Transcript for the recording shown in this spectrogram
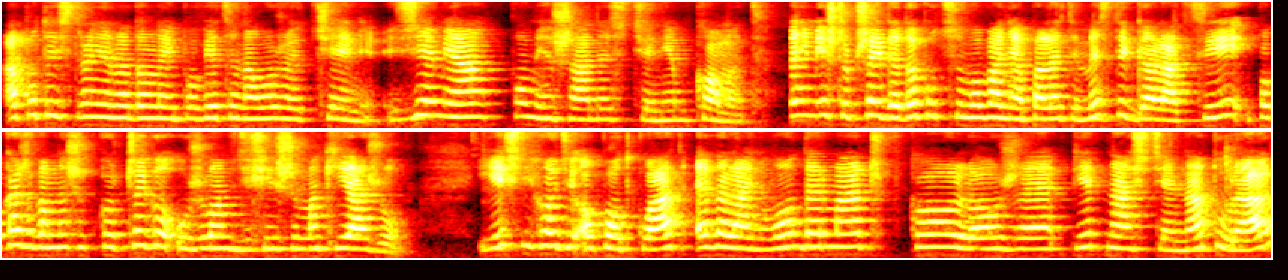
A po tej stronie na dolnej powiece nałożę cień Ziemia pomieszany z cieniem Komet. Zanim jeszcze przejdę do podsumowania palety Mystic Galaxy, pokażę Wam na szybko, czego użyłam w dzisiejszym makijażu. Jeśli chodzi o podkład, Eveline Wonder Match w kolorze 15 Natural,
